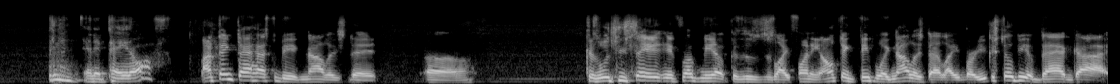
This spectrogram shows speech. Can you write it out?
and it paid off. I think that has to be acknowledged that uh, because what you say it fucked me up because it was just like funny. I don't think people acknowledge that. Like, bro, you can still be a bad guy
